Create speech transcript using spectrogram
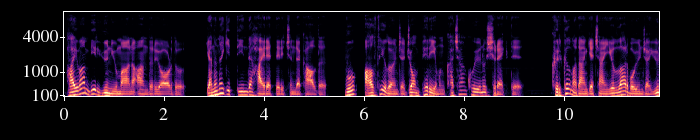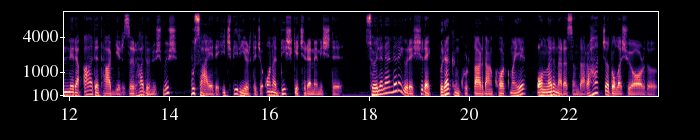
hayvan bir yün yumağını andırıyordu. Yanına gittiğinde hayretler içinde kaldı. Bu 6 yıl önce John Perry'im'in kaçan koyunu Shrek'ti. Kırkılmadan geçen yıllar boyunca yünleri adeta bir zırha dönüşmüş, bu sayede hiçbir yırtıcı ona diş geçirememişti. Söylenenlere göre Shrek bırakın kurtlardan korkmayı, onların arasında rahatça dolaşıyordu.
